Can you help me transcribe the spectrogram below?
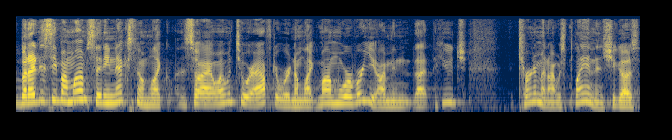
but I didn't see my mom sitting next to him. Like, so I went to her afterward, and I'm like, Mom, where were you? I mean, that huge tournament I was playing. And she goes,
